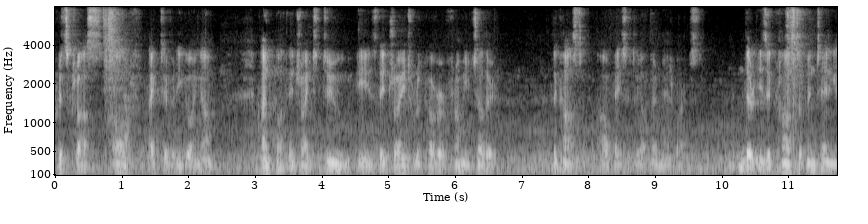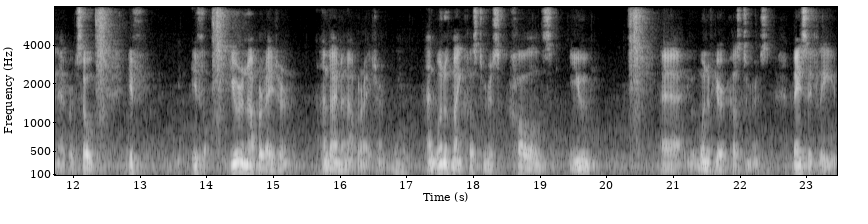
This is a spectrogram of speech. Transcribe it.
crisscross of yeah. activity going on. And what they try to do is they try to recover from each other the cost of, of basically of their networks. There is a cost of maintaining a network. So if if you're an operator and I'm an operator, and one of my customers calls you, uh, one of your customers, basically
